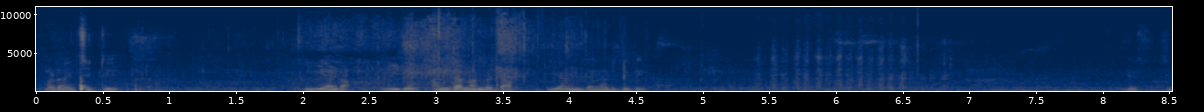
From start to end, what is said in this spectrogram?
ഇവിടെ വെച്ചിട്ട് ഈ അട. ഈ ഒരു അഞ്ചെണ്ണം ഉണ്ട് കേട്ടോ. ഈ അഞ്ചെണ്ണം എടുത്തിട്ട് ജസ്റ്റ്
